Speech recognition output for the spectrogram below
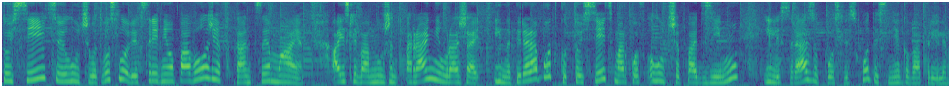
то сеять ее лучше вот в условиях среднего Поволжья в конце мая. А если вам нужен ранний урожай и на переработку, то сеять морковь лучше под зиму или сразу после схода снега в апреле.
